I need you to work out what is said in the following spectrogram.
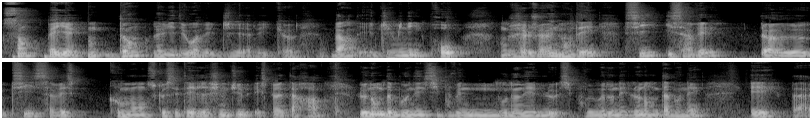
sans payer. Donc dans la vidéo avec avec euh, Bard et Gemini Pro, donc je, lui avais demandé si il savait, euh, s'il savait comment ce que c'était la chaîne YouTube Experimentara, le nombre d'abonnés, s'il pouvait nous donner le, s'il pouvait me donner le nombre d'abonnés et bah,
